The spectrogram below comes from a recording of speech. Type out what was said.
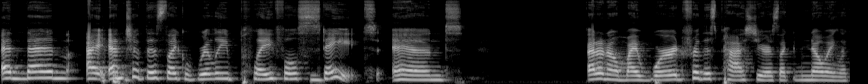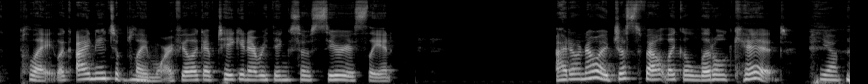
And then I entered this like really playful state. And I don't know, my word for this past year is like knowing, like play. Like I need to play mm-hmm. more. I feel like I've taken everything so seriously. And I don't know, I just felt like a little kid. Yeah.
